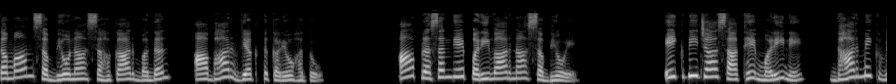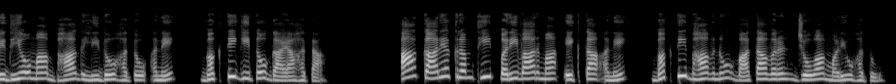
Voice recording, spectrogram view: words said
તમામ સભ્યોના સહકાર બદલ આભાર વ્યક્ત કર્યો હતો. આ પ્રસંગે પરિવારના સભ્યોએ એકબીજા સાથે મળીને ધાર્મિક વિધિઓમાં ભાગ લીધો હતો અને ભક્તિગીતો ગાયા હતા. આ કાર્યક્રમથી પરિવારમાં એકતા અને ભક્તિભાવનું વાતાવરણ જોવા મળ્યું હતું.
